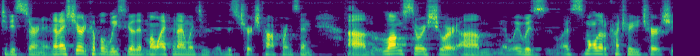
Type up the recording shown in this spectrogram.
to discern it. And I shared a couple of weeks ago that my wife and I went to this church conference and um, long story short, um, it was a small little country church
